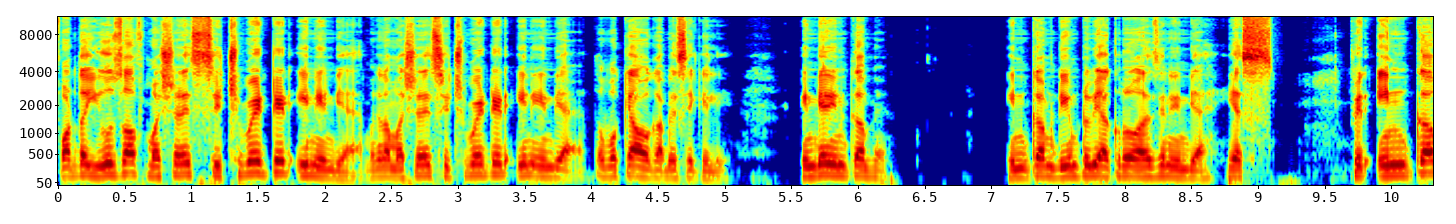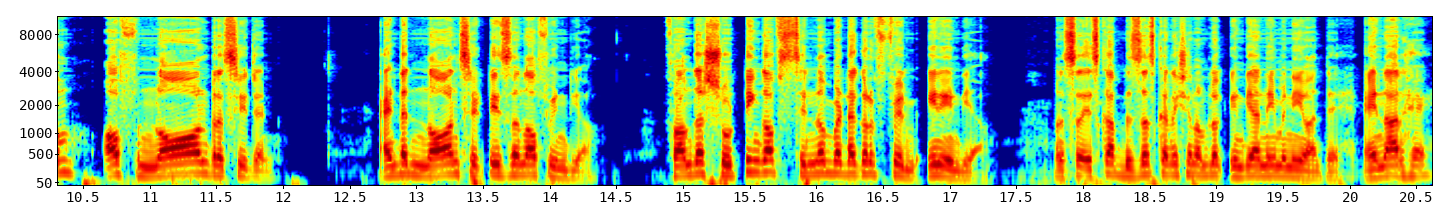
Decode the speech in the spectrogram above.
for the use of machinery situated in India है। मतलब मशीनरी सिचुएटेड इन इंडिया है। तो वो क्या होगा बेसिकली इंडियन इनकम है। Income deem to be accrue in India yes फिर income of non resident and a non citizen of India from the shooting of cinematography film in India मतलब सर इसका बिज़नेस कनेक्शन हम लोग इंडिया नहीं में नहीं आते एन है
